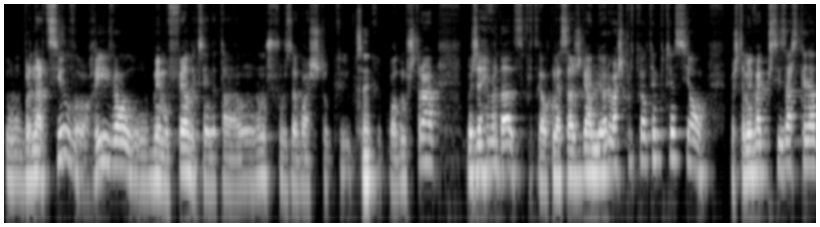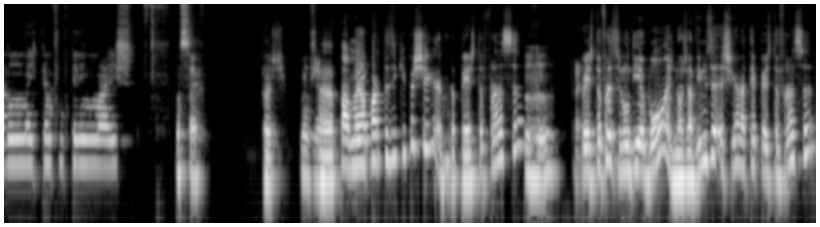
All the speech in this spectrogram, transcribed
o Bernardo Silva, horrível, o mesmo Félix ainda está uns furos abaixo do que, que, pode mostrar, mas é verdade, se Portugal começa a jogar melhor, eu acho que Portugal tem potencial, mas também vai precisar se calhar de um meio campo um bocadinho mais, não sei. Pois. Vamos ver. Uh, pá, a maior parte das equipas chega. Agora, para esta França, uhum. para esta França, num dia bom, nós já vimos a chegar até para esta França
